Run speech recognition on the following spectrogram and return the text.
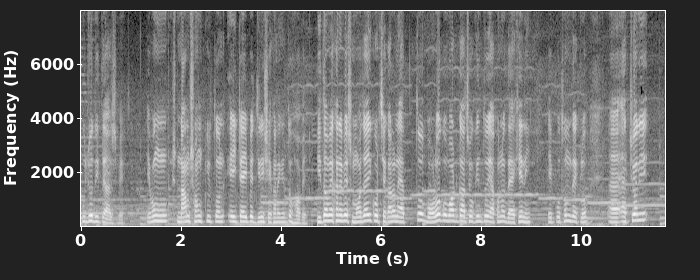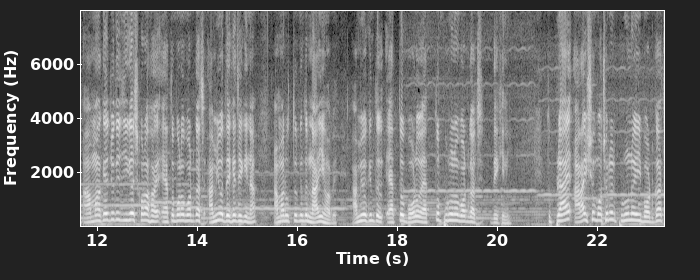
পুজো দিতে আসবে। এবং নাম সংকীর্তন এই টাইপের জিনিস এখানে কিন্তু হবে। প্রীতম এখানে বেশ মজাই করছে, কারণ এত বড় বট গাছও কিন্তু এখনও দেখেনি। এই প্রথম দেখল। অ্যাকচুয়ালি আমাকে যদি জিজ্ঞেস করা হয়, এত বড় বট গাছ আমিও দেখেছি কি না আমার উত্তর কিন্তু নাই হবে। আমিও কিন্তু এত বড়, এত পুরনো বট গাছ দেখিনি। তো প্রায় আড়াইশো বছরের পুরনো এই বট গাছ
